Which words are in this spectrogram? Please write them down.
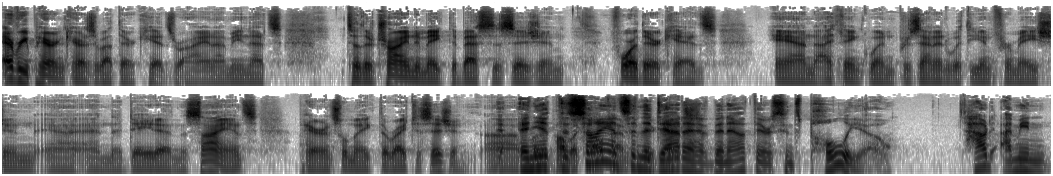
every parent cares about their kids, Ryan. I mean, that's so they're trying to make the best decision for their kids. And I think when presented with the information and the data and the science, parents will make the right decision. Uh, and yet, the, the science and the data kids. have been out there since polio. How? I mean,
